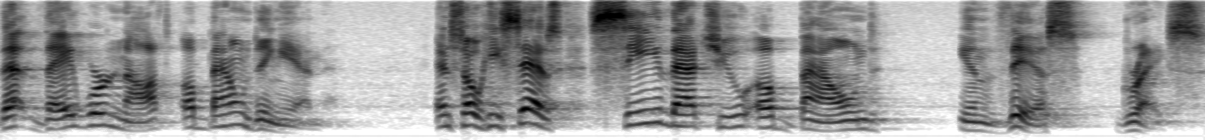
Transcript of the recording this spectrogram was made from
that they were not abounding in. And so he says, See that you abound in this grace.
